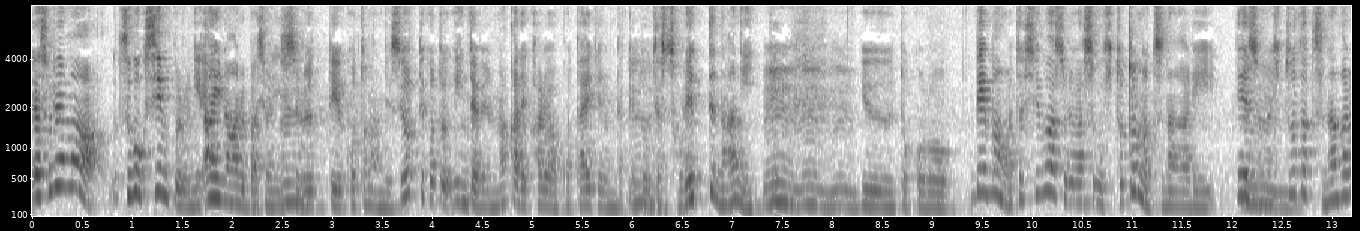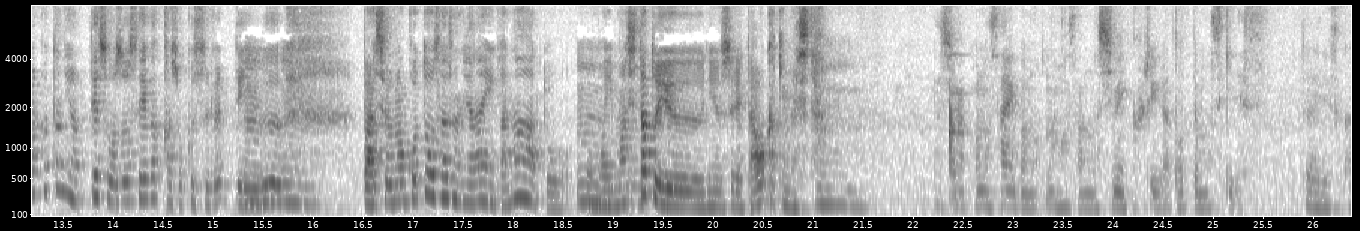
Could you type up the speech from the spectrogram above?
いやそれはまあすごくシンプルに愛のある場所にするっていうことなんですよってことをインタビューの中で彼は答えてるんだけど、うん。じゃあそれって何っていうところ。でまあ私はそれはすごい人とのつながりで、うん。その人がつながることによって創造性が加速するってうんいううん場所のことを指すんじゃないかなと思いましたというニュースレターを書きました。うん。私はこの最後の奈穂さんの締めくくりがとっても好きです。どれですか、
